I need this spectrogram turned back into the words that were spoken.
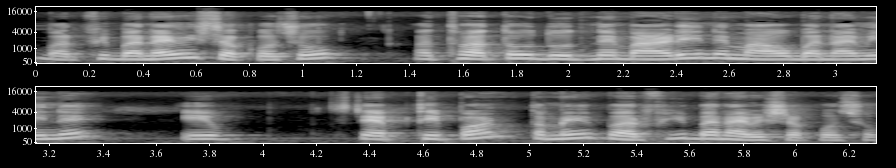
બરફી બનાવી શકો છો અથવા તો દૂધને બાળીને માવો બનાવીને એ સ્ટેપથી પણ તમે બરફી બનાવી શકો છો.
